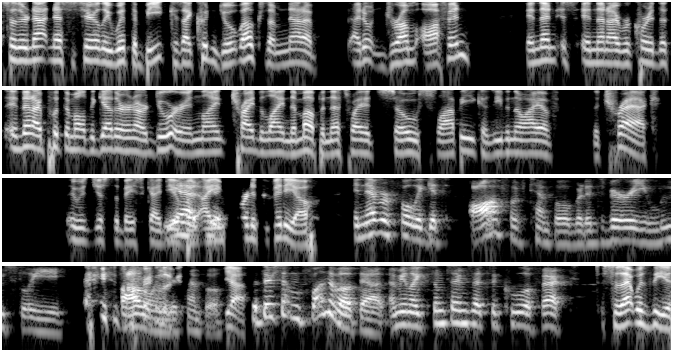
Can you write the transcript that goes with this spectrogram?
so they're not necessarily with the beat because I couldn't do it well because I'm not a I don't drum often. And then and then I recorded the and then I put them all together in Ardour and line tried to line them up and that's why it's so sloppy because even though I have the track, it was just the basic idea. Yeah, but I imported the video. it never fully gets off of tempo, but it's very loosely It's very following the tempo. Yeah. But there's something fun about that. I mean, like sometimes that's a cool effect. So that was the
